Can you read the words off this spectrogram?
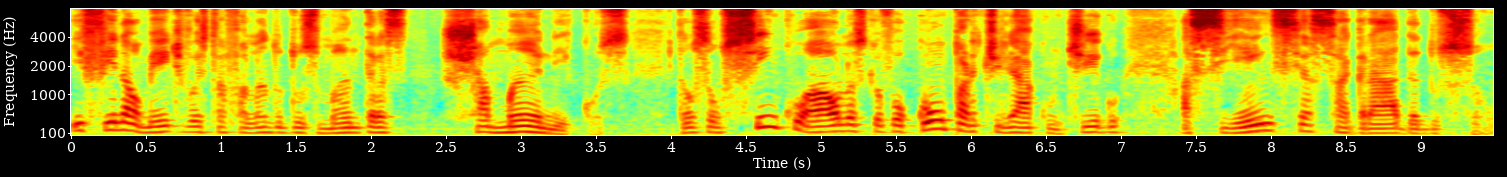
e finalmente vou estar falando dos mantras xamânicos. Então são cinco aulas que eu vou compartilhar contigo a ciência sagrada do som.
